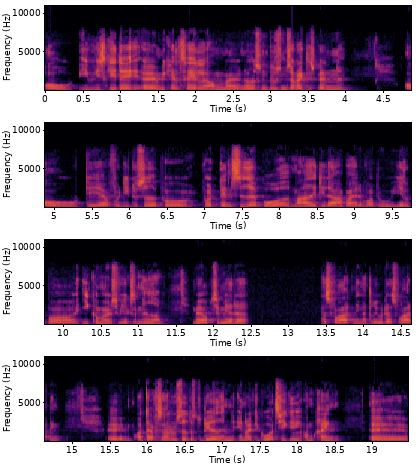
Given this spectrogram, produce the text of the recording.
Og i, vi skal i dag, øh, Michael, tale om øh, noget, som du synes er rigtig spændende. Og det er jo fordi, du sidder på, på den side af bordet meget i dit arbejde, hvor du hjælper e-commerce virksomheder med at optimere deres forretning og drive deres forretning. Øh, og derfor så har du siddet og studeret en, en rigtig god artikel omkring øh,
